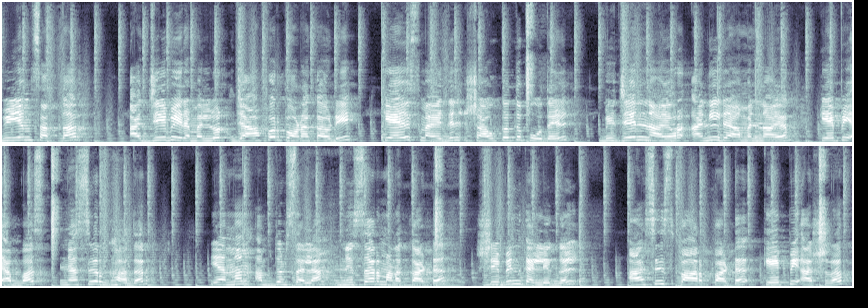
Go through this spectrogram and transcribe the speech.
V M Sathar Ajeeb Iramalloor Jafar Ponakkavadi K S Maideen Shoukath Poothayil Vijayan Nair Anil Raman Nair K P Abbas Naseer Khader M M Abdul Salam Nisar Manakkattu Shibin Kallungal Azeez Parappattu K P Ashraf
